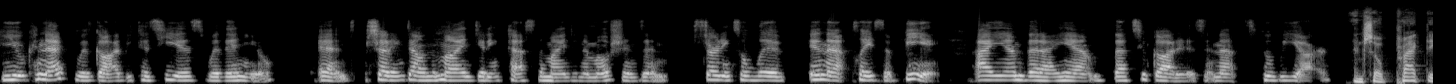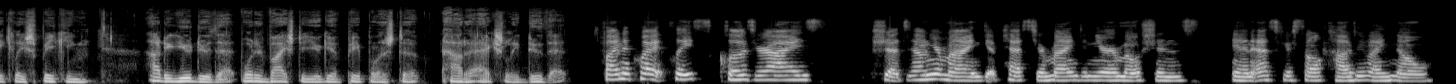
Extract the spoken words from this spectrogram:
you connect with God because He is within you and shutting down the mind, getting past the mind and emotions and starting to live in that place of being. I am that I am. That's who God is, and that's who we are. And so, practically speaking, how do you do that? What advice do you give people as to how to actually do that? Find a quiet place, close your eyes, shut down your mind, get past your mind and your emotions, and ask yourself, How do I know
